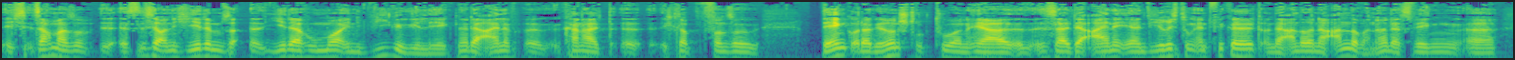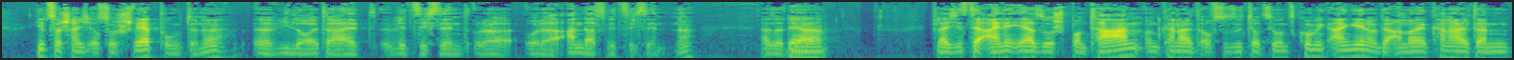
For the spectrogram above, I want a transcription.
ich sag mal so, es ist ja auch nicht jedem äh, jeder Humor in die Wiege gelegt. Ne? Der eine äh, kann halt, äh, ich glaube, von so Denk- oder Gehirnstrukturen her äh, ist halt der eine eher in die Richtung entwickelt und der andere in eine andere. Ne? Deswegen äh, gibt es wahrscheinlich auch so Schwerpunkte, ne? äh, wie Leute halt witzig sind oder oder anders witzig sind. Ne? Also der Ja. Vielleicht ist der eine eher so spontan und kann halt auf so Situationskomik eingehen und der andere kann halt dann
